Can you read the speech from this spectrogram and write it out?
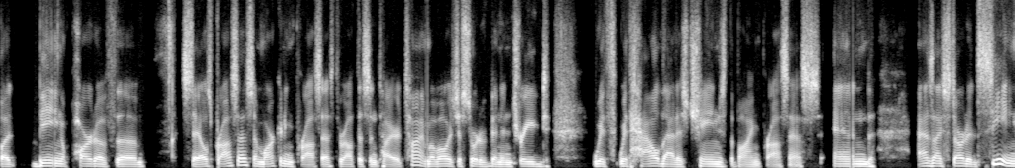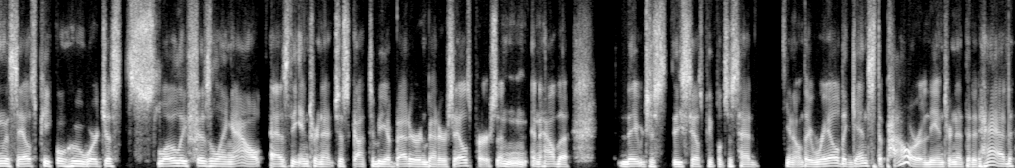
but being a part of the sales process and marketing process throughout this entire time, I've always just sort of been intrigued with with how that has changed the buying process. And as I started seeing the salespeople who were just slowly fizzling out as the internet just got to be a better and better salesperson, and how the they just these salespeople just had you know they railed against the power of the internet that it had.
